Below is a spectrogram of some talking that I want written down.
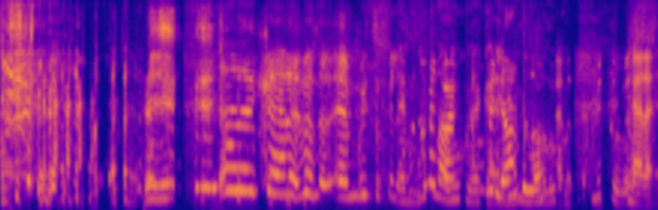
Ai, cara, mano, é muito filho É mano, muito o melhor- maluco, né, o cara? É melhor muito vilão, maluco. cara. Muito, Cara,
